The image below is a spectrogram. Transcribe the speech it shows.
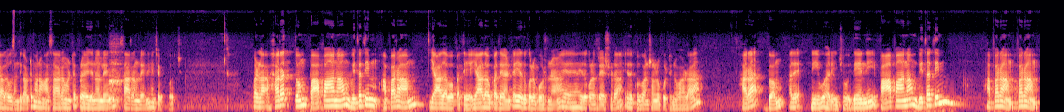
చాలా వస్తుంది కాబట్టి మనం అసారం అంటే ప్రయోజనం లేని సారం లేని అని చెప్పుకోవచ్చు. వాళ్ళ హరత్వం పాపానాం వితతిం అపరాం యాదవపతే. యాదవపతే అంటే యదుకుల భూషణ యదుకుల శ్రేష్ఠుడా యదుకుల వంశంలో పుట్టినవాడా? హరత్వం అదే నీవు హరించు. దేన్ని? పాపానాం వితతిం అపరాం. అపరాం.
